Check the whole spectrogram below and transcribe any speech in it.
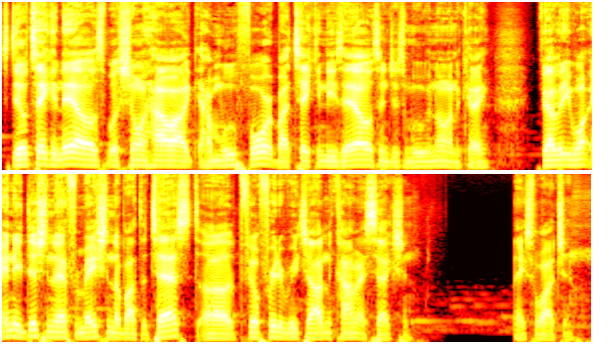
still taking L's, but showing how I, I move forward by taking these L's and just moving on, okay? If you have any, want any additional information about the test, uh, feel free to reach out in the comment section. Thanks for watching.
